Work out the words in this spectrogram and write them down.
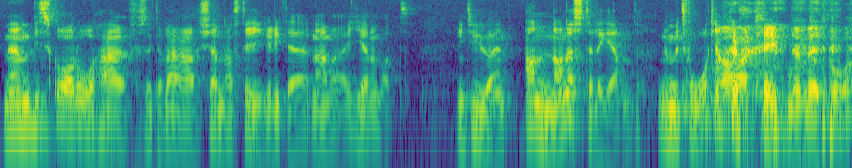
Men vi ska då här försöka lära känna Stig lite närmare genom att intervjua en annan Österlegend. Nummer två kanske. Ja, typ nummer två.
